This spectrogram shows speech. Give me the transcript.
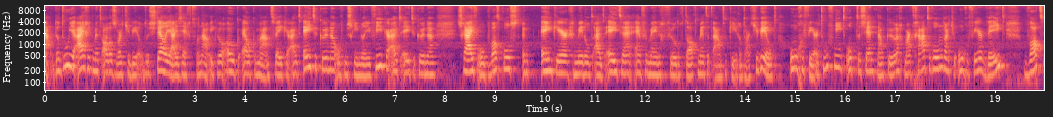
Nou, dat doe je eigenlijk met alles wat je wil. Dus stel jij zegt van nou, ik wil ook elke maand twee keer uit eten kunnen. Of misschien wil je vier keer uit eten kunnen. Schrijf op wat kost een één keer gemiddeld uit eten. En vermenigvuldig dat met het aantal keren dat je wilt. Ongeveer. Het hoeft niet op de cent nauwkeurig. Maar het gaat erom dat je ongeveer weet wat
